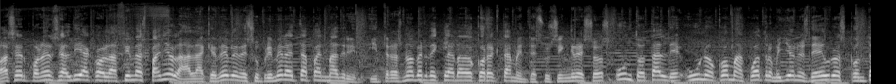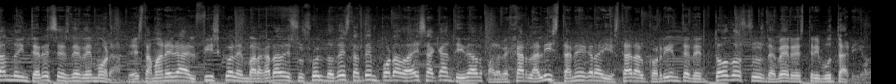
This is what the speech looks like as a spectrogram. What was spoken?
va a ser ponerse al día con la Hacienda española, a la que debe de su primera etapa en Madrid, y tras no haber declarado correctamente sus ingresos, un total de 1,4 millones de euros contando intereses de demora. De esta manera, el fisco le embargará de su sueldo de esta temporada esa cantidad para dejar la lista negra y estar al corriente de todos sus deberes tributarios.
